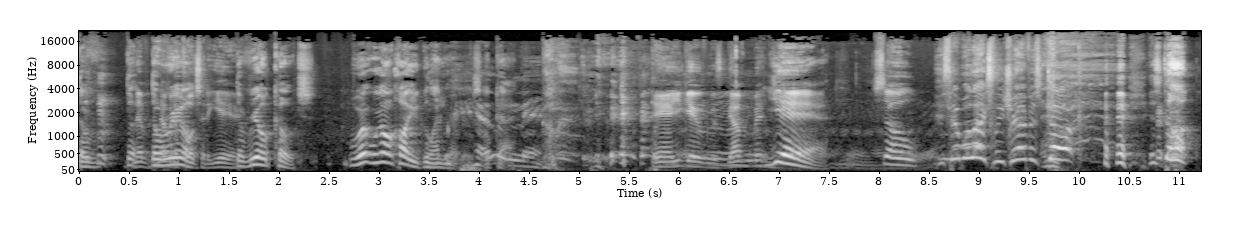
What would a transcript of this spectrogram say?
the the, Never- the never the real coach of the year. the real coach. We're, we're gonna call you Glenn Rivers. Okay. Damn, you gave him his government. Yeah. So He said, "Well, actually, Travis, Doc, it's Doc.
